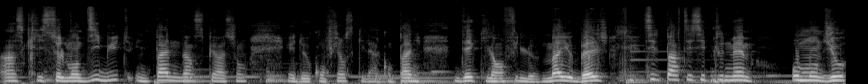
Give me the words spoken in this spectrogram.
inscrit seulement 10 buts, une panne d'inspiration et de confiance qui l'accompagne dès qu'il enfile le maillot belge. S'il participe tout de même aux mondiaux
